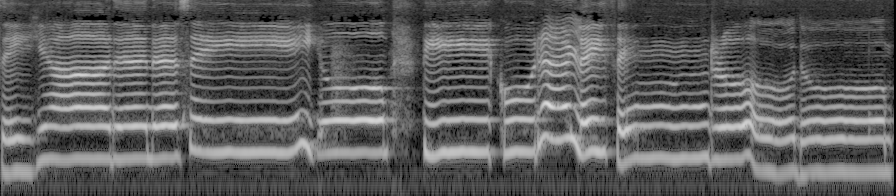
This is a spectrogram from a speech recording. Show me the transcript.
செய்யாதன செய்யோம். தீ குரலை சென்றோதோம்.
